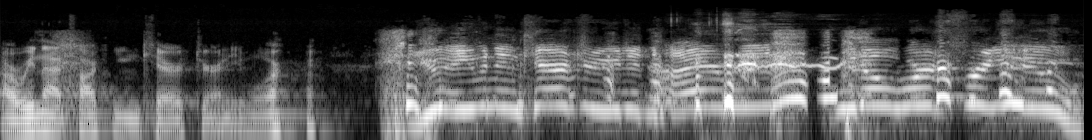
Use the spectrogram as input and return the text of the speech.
Are we not talking in character anymore? You even in character, you didn't hire me. We don't work for you.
